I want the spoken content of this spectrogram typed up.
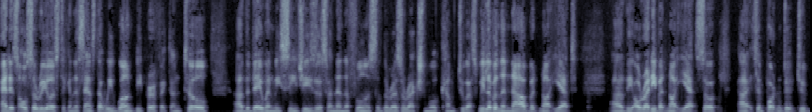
and it's also realistic in the sense that we won't be perfect until uh, the day when we see Jesus, and then the fullness of the resurrection will come to us. We live in the now, but not yet. Uh, the already but not yet. So uh, it's important to, to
